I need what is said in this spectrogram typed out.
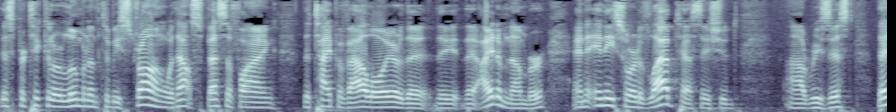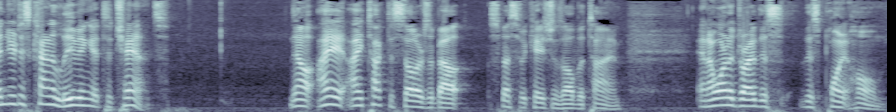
this particular aluminum to be strong without specifying the type of alloy or the, the, the item number and any sort of lab test they should uh, resist, then you're just kind of leaving it to chance. Now, I, I talk to sellers about specifications all the time, and I want to drive this, this point home.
